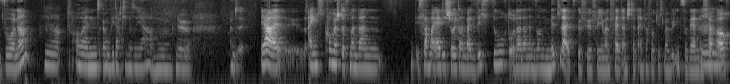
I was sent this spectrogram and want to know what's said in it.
so, ne? Ja. Und irgendwie dachte ich mir so, ja, hm, nö. Und äh, ja, eigentlich komisch, dass man dann ich sag mal, eher die Schuld dann bei sich sucht oder dann in so ein Mitleidsgefühl für jemanden fällt, anstatt einfach wirklich mal wütend zu werden. Und mhm. ich habe auch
